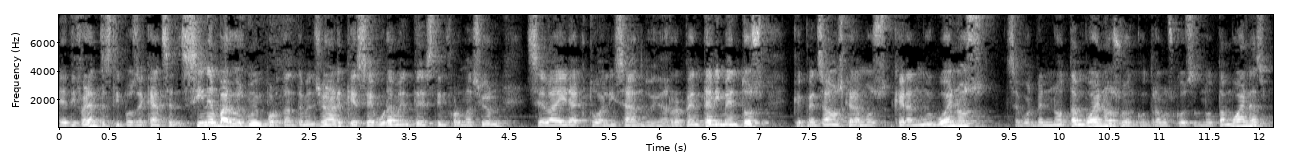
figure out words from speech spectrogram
eh, diferentes tipos de cáncer. Sin embargo, es muy importante mencionar que seguramente esta información se va a ir actualizando y de repente alimentos que pensamos que, éramos, que eran muy buenos se vuelven no tan buenos o encontramos cosas no tan buenas.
